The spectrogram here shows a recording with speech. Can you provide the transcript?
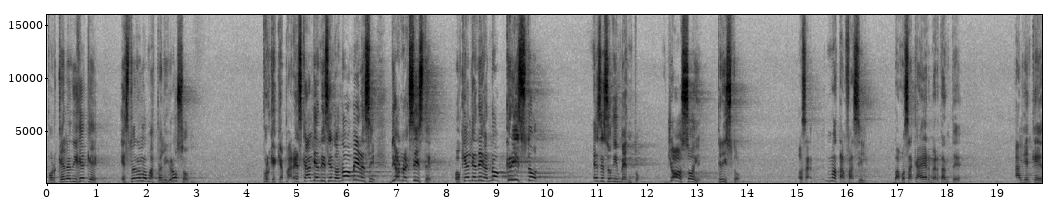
por qué le dije que esto era lo más peligroso. Porque que aparezca alguien diciendo, no, miren si Dios no existe. O que alguien diga, no, Cristo, ese es un invento yo soy Cristo. O sea, no tan fácil vamos a caer, ¿verdad? Ante alguien que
